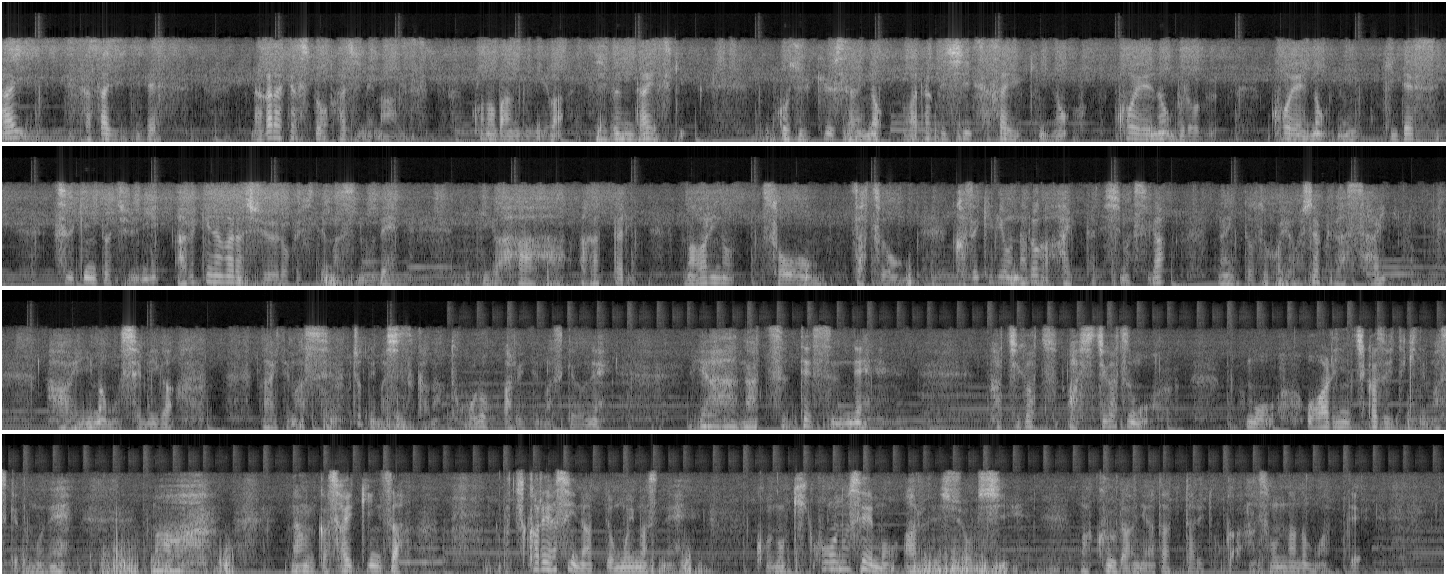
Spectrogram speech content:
はい、笹雪です。ながらキャストを始めます。この番組は自分大好き、59歳の私笹雪の声のブログ、声の日記です。通勤途中に歩きながら収録してますので、息がはあはあ上がったり、周りの騒音、雑音、風切り音などが入ったりしますが、何卒ご容赦ください。はい、今もセミが鳴いてます。ちょっと今静かなところを歩いてますけどね。いやー、夏ですね。8月、あ、7月ももう終わりに近づいてきてますけどもね。まあ、なんか最近さ、疲れやすいなって思いますね。この気候のせいもあるでしょうし、まあ、クーラーに当たったりとか、そんなのもあって、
